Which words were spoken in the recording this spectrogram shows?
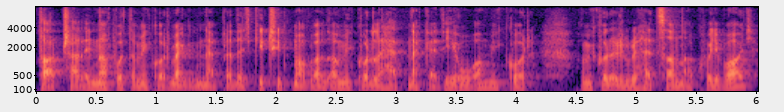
tartsál egy napot, amikor megünnepled egy kicsit magad, amikor lehet neked jó, amikor, amikor örülhetsz annak, hogy vagy,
